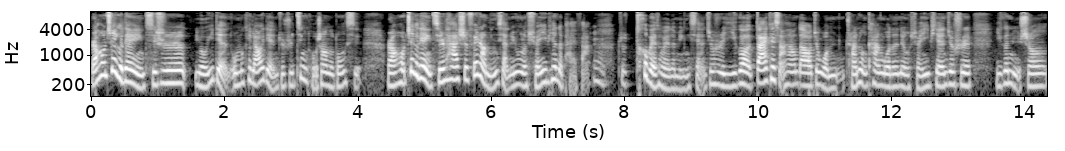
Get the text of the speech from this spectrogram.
然后这个电影其实有一点，我们可以聊一点，就是镜头上的东西。然后这个电影其实它是非常明显的用了悬疑片的拍法，嗯，就特别特别的明显，就是一个大家可以想象到，就我们传统看过的那种悬疑片，就是一个女生，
